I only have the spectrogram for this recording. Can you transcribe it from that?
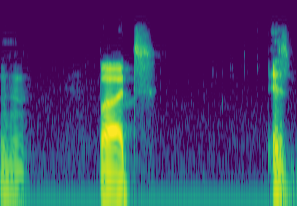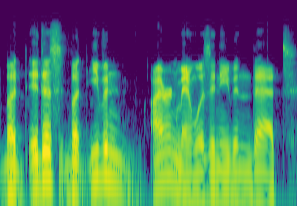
Mhm. But is but it does. But even Iron Man wasn't even that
